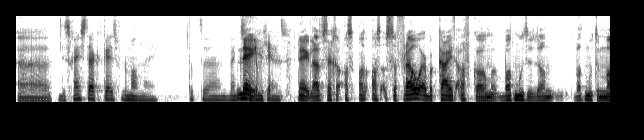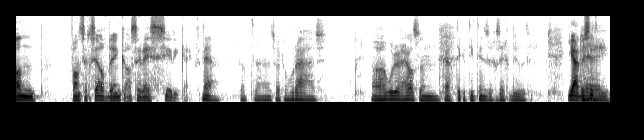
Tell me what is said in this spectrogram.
eh, Dit is geen sterke case voor de man, nee. Dat eh, ben ik Nee. zeker met je eens. Nee, laten we zeggen, als, als, als, de vrouwen er bekaaid afkomen, wat moet, dan, wat moet de man van zichzelf denken als hij deze serie kijkt? Ja, dat een soort hoera is. Oh, Woody Harrelson krijgt dikke tiet in zijn gezicht geduwd. Ja, er, Nee,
